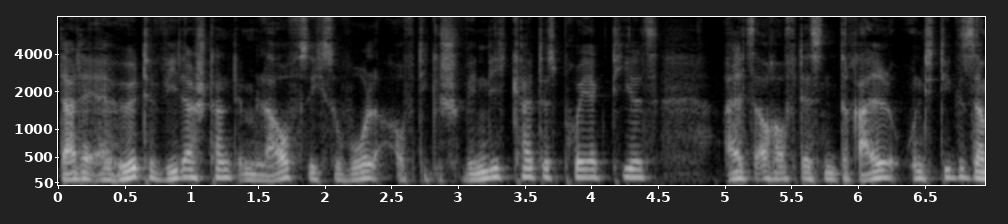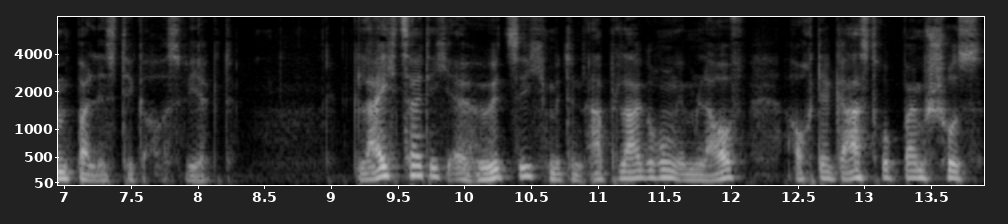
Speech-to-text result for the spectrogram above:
da der erhöhte Widerstand im Lauf sich sowohl auf die Geschwindigkeit des Projektils als auch auf dessen Drall und die Gesamtballistik auswirkt. Gleichzeitig erhöht sich mit den Ablagerungen im Lauf auch der Gasdruck beim Schuss,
